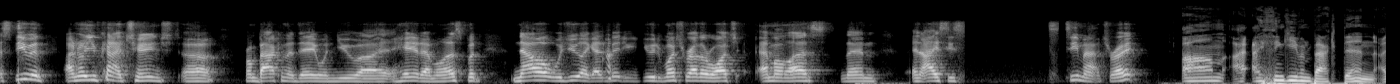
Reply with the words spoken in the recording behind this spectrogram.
Steven, I know you've kind of changed uh, from back in the day when you uh, hated MLS, but now would you like admit you, you'd much rather watch MLS than an ICC match, right? Um, I, I think even back then, I,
